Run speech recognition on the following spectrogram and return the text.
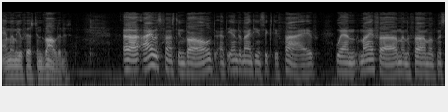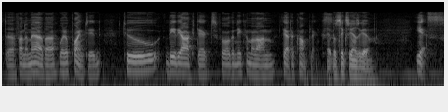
and when were you first involved in it? Uh, I was first involved at the end of 1965 when my firm and the firm of Mr. van der Merwe were appointed to be the architects for the Nico Malan Theatre Complex. That was six years ago. Yes.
